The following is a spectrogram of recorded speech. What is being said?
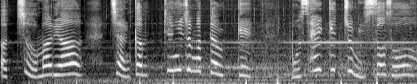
아, 저 말이야. 잠깐 편의점 갔다 올게. 뭐 살 게 좀 있어서.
